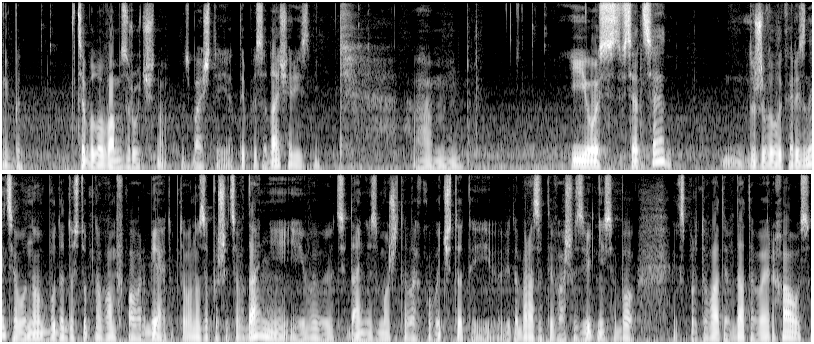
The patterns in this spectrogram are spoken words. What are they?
якби, це було вам зручно. Ось бачите, є типи задач різні. Ем, і ось все це дуже велика різниця, воно буде доступно вам в Power BI. Тобто воно запишеться в дані, і ви ці дані зможете легко вичитати і відобразити вашу звітність або експортувати в Data Warehouse.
